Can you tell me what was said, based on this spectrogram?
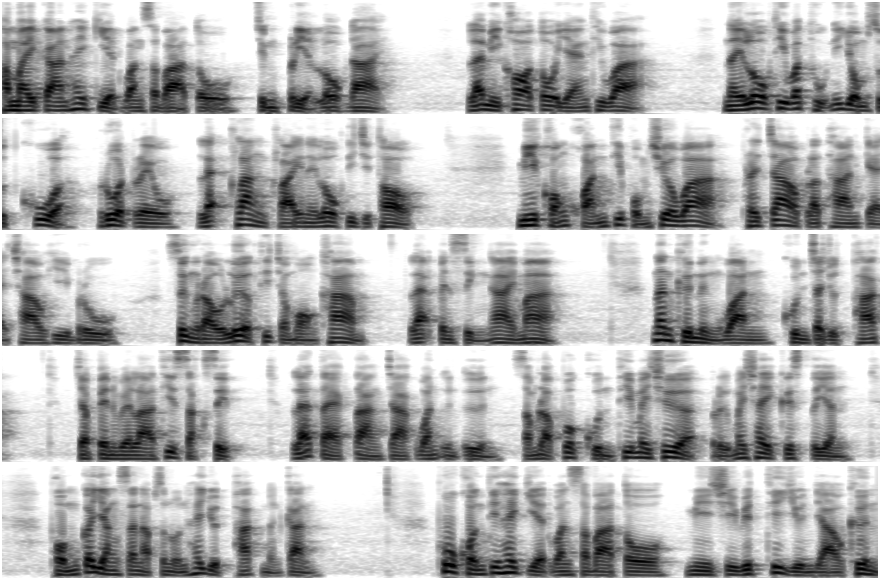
ทำไมการให้เกียรติวันสบาโตจึงเปลี่ยนโลกได้ และมีข้อโต้แย้งที่ว่า ในโลกที่วัตถุนิยมสุดขั้วรวดเร็วและคลั่งไคล้ในโลกดิจิทัล มีของขวัญที่ผมเชื่อว่าพระเจ้าประทานแก่ชาวฮีบรู ซึ่งเราเลือกที่จะมองข้ามและเป็นสิ่งง่ายมาก นั่นคือหนึ่งวันคุณจะหยุดพัก จะเป็นเวลาที่ศักดิ์สิทธิ์และแตกต่างจากวันอื่นๆสำหรับพวกคุณที่ไม่เชื่อหรือไม่ใช่คริสเตียน ผมก็ยังสนับสนุนให้หยุดพักเหมือนกัน ผู้คนที่ให้เกียรติวันสบาโตมีชีวิตที่ยืนยาวขึ้น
